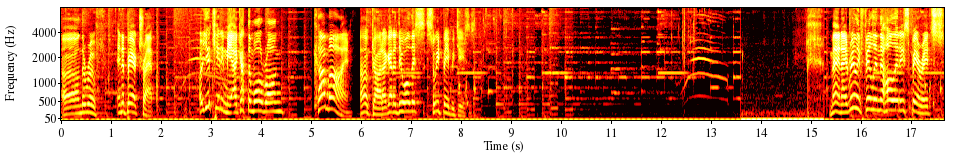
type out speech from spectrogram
on the roof. In a bear trap. Are you kidding me? I got them all wrong. Come on. Oh, God. I got to do all this. Sweet baby Jesus. Man, I really feel in the holiday spirits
